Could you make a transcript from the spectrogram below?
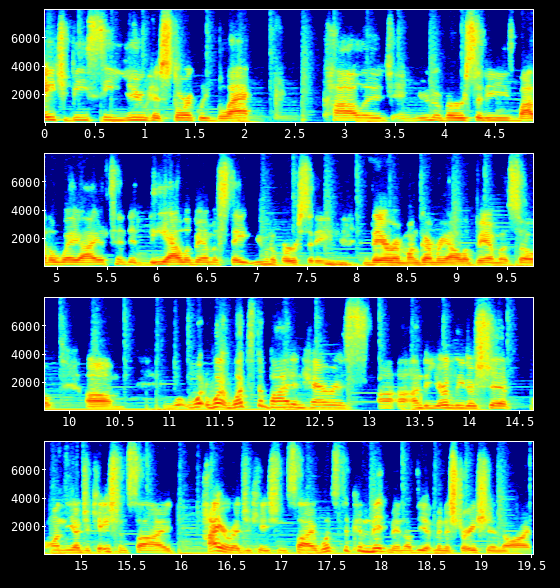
HBCU, historically black college and universities. By the way, I attended the Alabama State University mm-hmm. there in Montgomery, Alabama. So um, what, what what's the Biden Harris uh, uh, under your leadership on the education side, higher education side? What's the commitment of the administration on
